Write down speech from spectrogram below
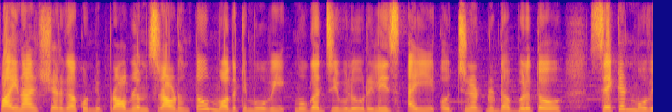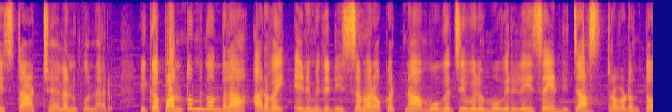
ఫైనాన్షియల్గా కొన్ని ప్రాబ్లమ్స్ రావడంతో మొదటి మూవీ మూగజీవులు రిలీజ్ అయ్యి వచ్చినట్లు డబ్బులతో సెకండ్ మూవీ స్టార్ట్ చేయాలనుకున్నారు. ఇక పంతొమ్మిది వందల అరవై ఎనిమిది డిసెంబర్ ఒకటిన మూగజీవులు మూవీ రిలీజ్ అయ్యి డిజాస్టర్ అవ్వడంతో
